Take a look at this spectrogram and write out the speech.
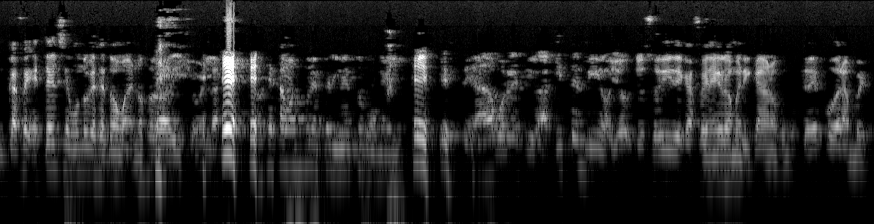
un café. Este es el segundo que se toma. Él no se lo ha dicho, ¿verdad? No es que estamos haciendo un experimento con él. Este, nada por. Aquí está el mío. Yo, yo soy de café negro americano, como ustedes podrán ver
